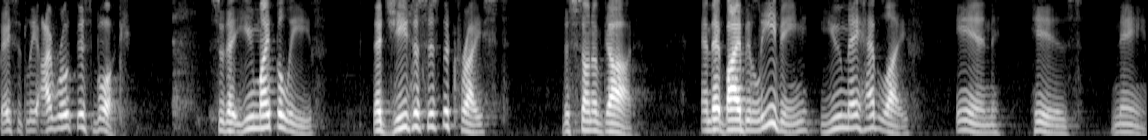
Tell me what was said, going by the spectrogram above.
Basically, I wrote this book so that you might believe that Jesus is the Christ, the Son of God, and that by believing you may have life in his name.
